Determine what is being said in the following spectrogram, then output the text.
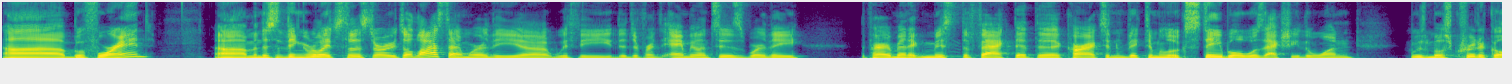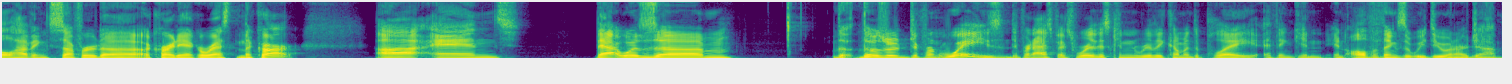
uh, beforehand. Um, and this thing relates to the story we told last time, where the uh, with the the different ambulances, where they the paramedic missed the fact that the car accident victim who looked stable was actually the one who was most critical, having suffered a, a cardiac arrest in the car. Uh, and that was, um, th- those are different ways and different aspects where this can really come into play, I think, in, in all the things that we do in our job.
